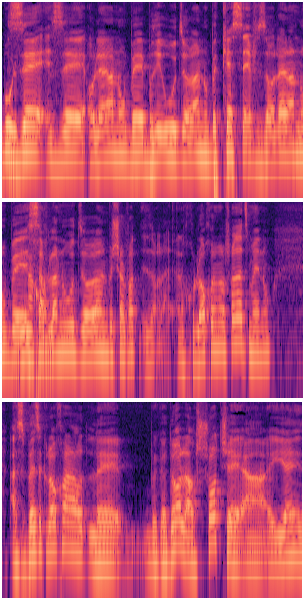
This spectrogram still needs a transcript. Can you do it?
בול. זה, זה עולה לנו בבריאות, זה עולה לנו בכסף, זה עולה לנו בסבלנות, זה עולה לנו בשלוות, עולה, אנחנו לא יכולים להרשות לעצמנו. אז בזק לא יכולה בגדול להרשות שיהיה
